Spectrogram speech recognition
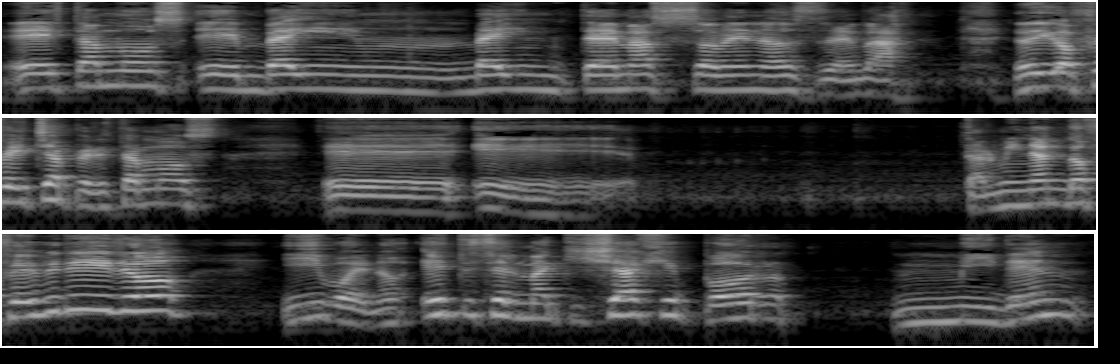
Eh, estamos en 20, más o menos, eh, no digo fecha, pero estamos eh, terminando febrero. Y bueno, este es el maquillaje por, miren,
